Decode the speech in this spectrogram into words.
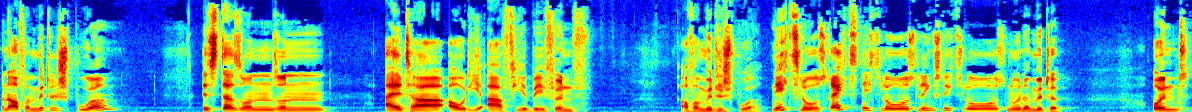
Und auf der Mittelspur ist da so ein, so ein alter Audi A4 B5. Auf der Mittelspur. Nichts los. Rechts nichts los, links nichts los, nur in der Mitte. Und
